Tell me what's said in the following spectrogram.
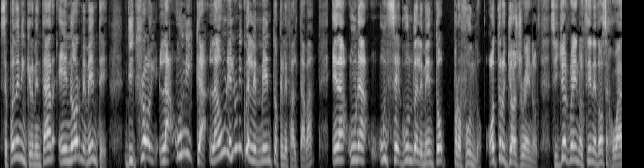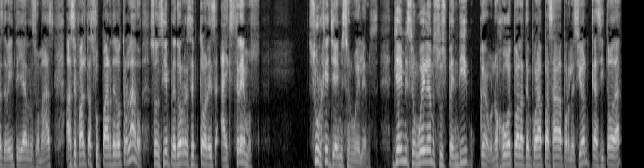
se pueden incrementar enormemente. Detroit, la única, la el único elemento que le faltaba era una, un segundo elemento profundo, otro Josh Reynolds. Si Josh Reynolds tiene 12 jugadas de 20 yardas o más, hace falta su par del otro lado. Son siempre dos receptores a extremos surge Jameson Williams. Jameson Williams suspendido, bueno, no jugó toda la temporada pasada por lesión, casi toda,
